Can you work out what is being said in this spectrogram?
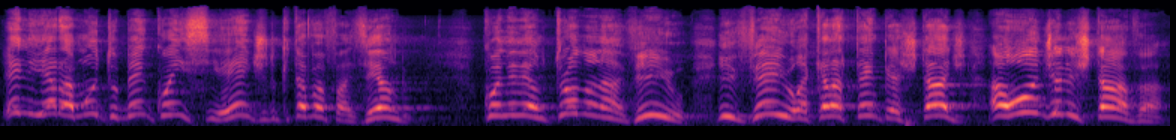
Ele era muito bem consciente do que estava fazendo. Quando ele entrou no navio e veio aquela tempestade, aonde ele estava?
